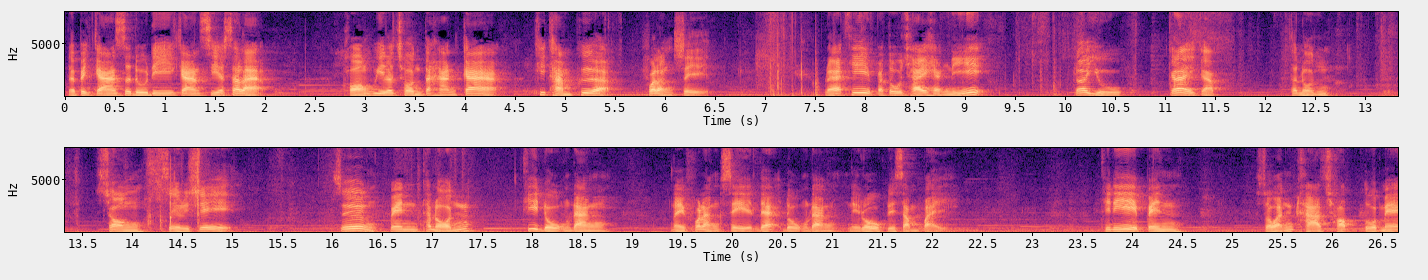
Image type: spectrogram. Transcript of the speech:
และเป็นการสดุดีการเสียสละของวีรชนทหารกล้าที่ทำเพื่อฝรั่งเศส และที่ประตูชัยแห่งนี้ ก็อยู่ใกล้กับถนนชองเซริเช่ซึ่งเป็นถนนที่โด่งดัง ในฝรั่งเศสและโด่งดังในโลกด้วยซ้ำไป ที่นี่เป็นสวรรค์ขาช็อปตัวแม่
